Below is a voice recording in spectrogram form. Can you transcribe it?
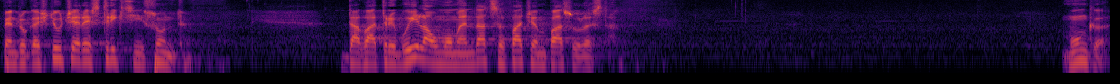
pentru că știu ce restricții sunt. Dar va trebui la un moment dat să facem pasul ăsta. Muncă.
